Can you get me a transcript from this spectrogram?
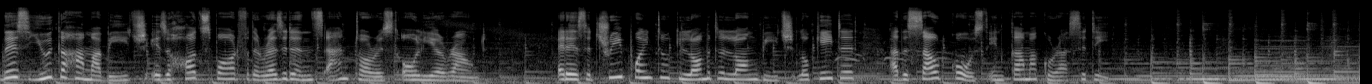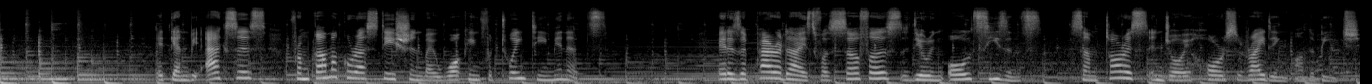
This Yuigahama beach is a hotspot for the residents and tourists all year round. It is a 3.2 kilometer long beach located at the south coast in Kamakura city. It can be accessed from Kamakura station by walking for 20 minutes. It is a paradise for surfers during all seasons. Some tourists enjoy horse riding on the beach.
